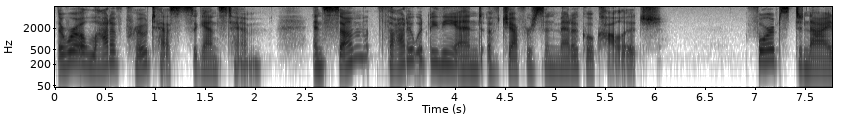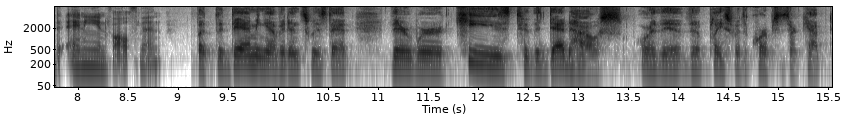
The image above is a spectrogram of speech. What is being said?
There were a lot of protests against him, and some thought it would be the end of Jefferson Medical College. Forbes denied any involvement. But the damning evidence was that there were keys to the dead house, or the, the place where the corpses are kept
